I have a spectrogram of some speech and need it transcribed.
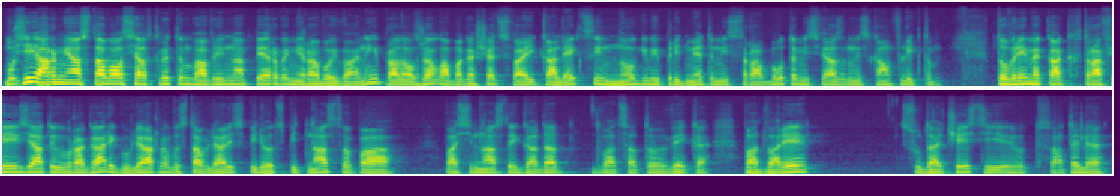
Музей армии оставался открытым во времена Первой мировой войны и продолжал обогащать свои коллекции многими предметами с работами, связанными с конфликтом то время как трофеи, взятые у врага, регулярно выставлялись вперед с 15 по 18 года 20 века во дворе суда чести от отеля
